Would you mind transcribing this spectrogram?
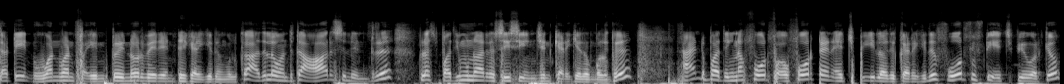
thirteen one one five into இன்னொரு வேரியண்ட்டு கிடைக்கிது உங்களுக்கு. அதில் வந்துட்டு ஆறு சிலிண்டரு ப்ளஸ் பதிமூணாயிரம் சிசி இன்ஜின் கிடைக்கிது உங்களுக்கு. அண்ட் பார்த்தீங்கன்னா ஃபோர் ஃபோர் டென் ஹெச்பியில் இது கிடைக்கிது. ஃபோர் ஃபிஃப்டி ஹெச்பி வரைக்கும்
